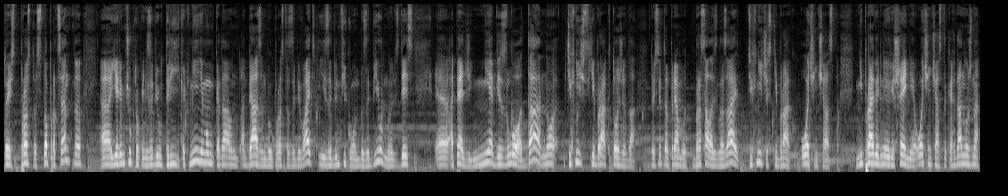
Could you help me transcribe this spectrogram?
то есть просто стопроцентно. А, Яремчук только не забил 3 как минимум, когда он обязан был просто забивать, и за Бенфику он бы забил, но здесь Э, опять же, не везло, да, но технический брак тоже да. То есть это прям вот бросалось в глаза, технический брак очень часто. Неправильные решения очень часто, когда нужно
